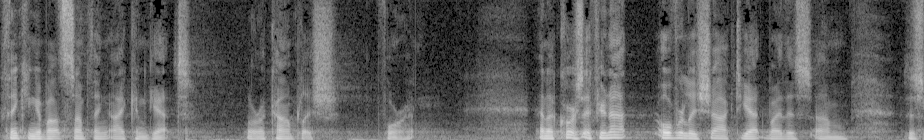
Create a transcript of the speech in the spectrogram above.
thinking about something I can get or accomplish for it. And of course, if you're not overly shocked yet by this, um, this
